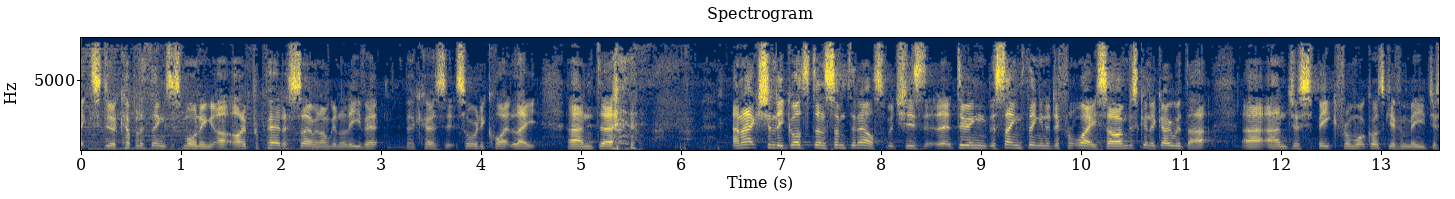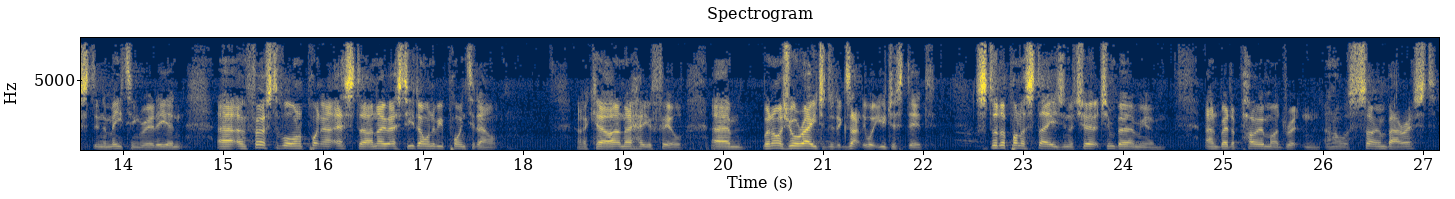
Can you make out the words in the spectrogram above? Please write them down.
Like to do a couple of things this morning. I, I prepared a sermon. I'm going to leave it because it's already quite late. And, uh, and actually, God's done something else, which is uh, doing the same thing in a different way. So I'm just going to go with that uh, and just speak from what God's given me just in the meeting, really. And, uh, and first of all, I want to point out Esther. I know, Esther, you don't want to be pointed out. Okay, I know how you feel. Um, when I was your age, I did exactly what you just did. Stood up on a stage in a church in Birmingham and read a poem I'd written, and I was so embarrassed.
